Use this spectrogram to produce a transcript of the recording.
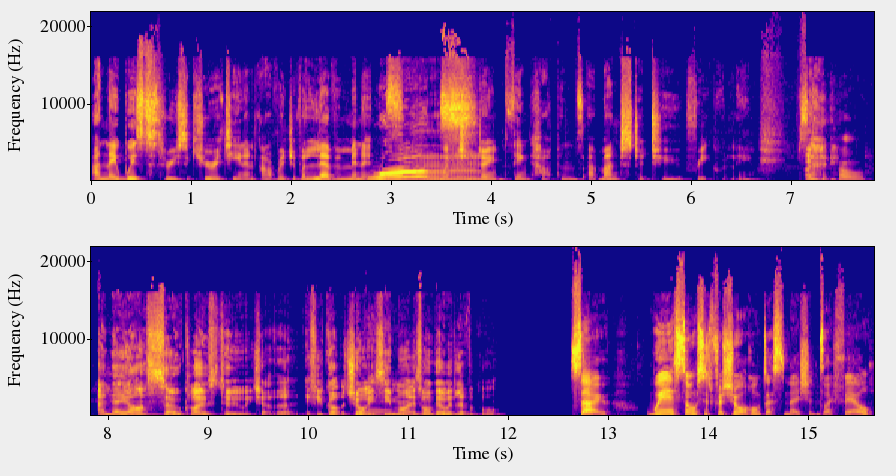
And they whizzed through security in an average of 11 minutes, which I don't think happens at Manchester too frequently. So, Oh. And they are so close to each other. If you've got the choice, you might as well go with Liverpool. So, we're sorted for short haul destinations, I feel.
